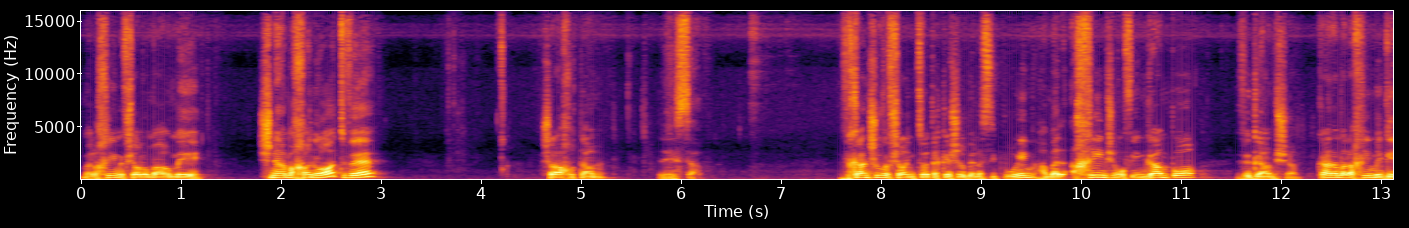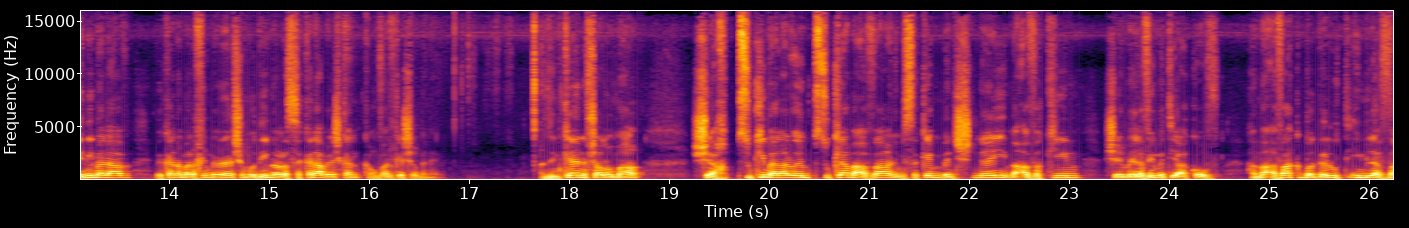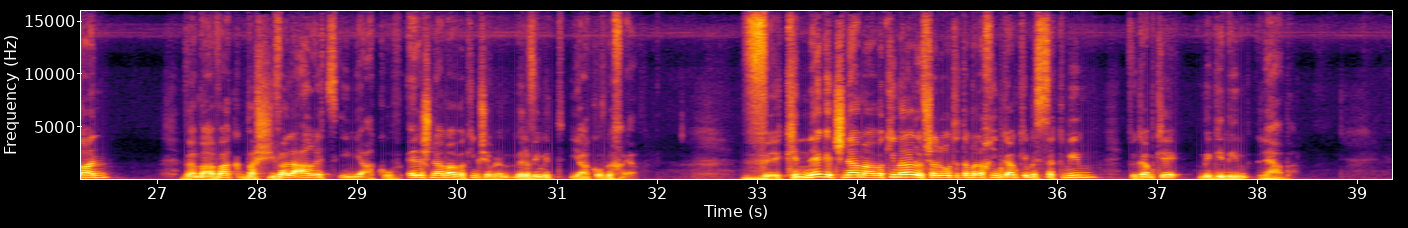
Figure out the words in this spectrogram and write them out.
מלאכים, אפשר לומר, משני המחנות, ושלח אותם לעשו. וכאן שוב אפשר למצוא את הקשר בין הסיפורים, המלאכים שמופיעים גם פה וגם שם. כאן המלאכים מגנים עליו, וכאן המלאכים הם אלה שמודיעים לו על הסכנה, אבל יש כאן כמובן קשר ביניהם. אז אם כן, אפשר לומר שהפסוקים הללו הם פסוקי המעבר, אני מסכם בין שני מאבקים שהם מלווים את יעקב. המאבק בגלות עם לבן, והמאבק בשיבה לארץ עם יעקב. אלה שני המאבקים שמלווים את יעקב בחייו. וכנגד שני המאבקים הללו אפשר לראות את המלאכים גם כמסכמים וגם כמגינים להבא.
